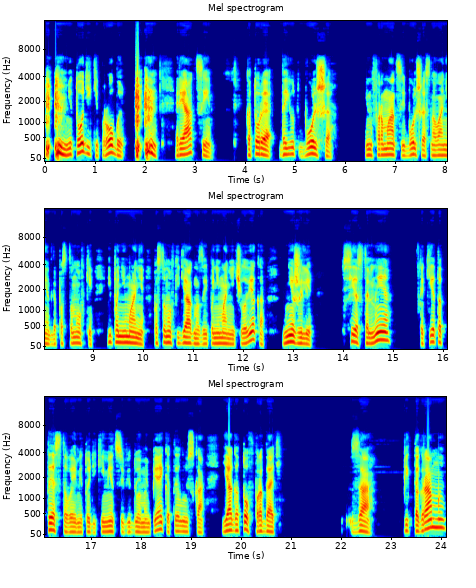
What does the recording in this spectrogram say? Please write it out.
методики, пробы, реакции, которые дают больше информации, больше основания для постановки и понимания, постановки диагноза и понимания человека, нежели все остальные какие-то тестовые методики, имеется в виду MMPI, КТ, ЛУСК. Я готов продать за пиктограммы,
